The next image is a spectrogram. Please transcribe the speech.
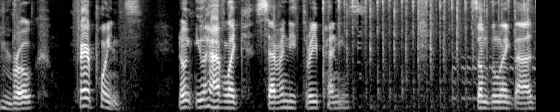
Broke. Fair points. Don't you have like 73 pennies? Something like that.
